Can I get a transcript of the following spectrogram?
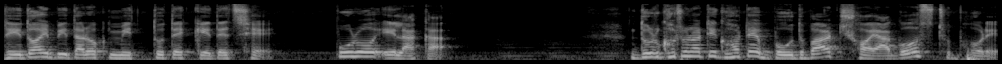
হৃদয় বিদারক মৃত্যুতে কেঁদেছে পুরো এলাকা। দুর্ঘটনাটি ঘটে বুধবার ছয় আগস্ট ভোরে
